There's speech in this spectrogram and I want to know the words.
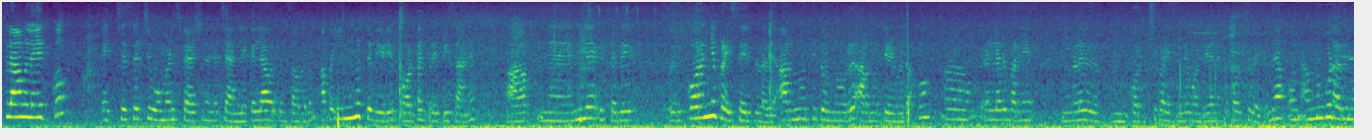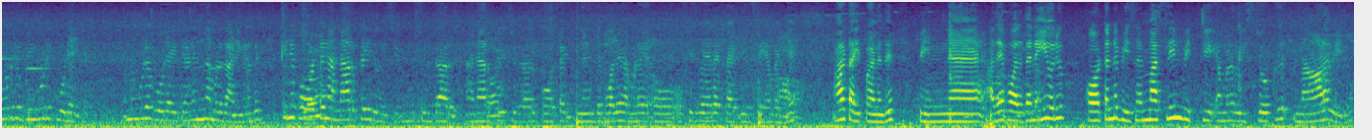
അസ്സാമലൈക്കും H S H women's fashion എന്ന ചാനലിലേക്ക് എല്ലാവർക്കും സ്വാഗതം. അപ്പൊ ഇന്നത്തെ വീഡിയോ കോട്ടൺ ത്രീ പീസ് ആണ്. ഇന്നലെ ഇട്ടത് ഒരു കുറഞ്ഞ പ്രൈസ് ആയിരിക്കുള്ളത് അറുന്നൂറ്റി തൊണ്ണൂറ് അറുന്നൂറ്റി എഴുപത് അപ്പം എല്ലാവരും പറഞ്ഞ് നിങ്ങൾ കുറച്ച് പൈസന്റെ കൊണ്ടുപോകാനൊക്കെ കുറച്ച് പൈസ. ഒന്നും കൂടെ ഒരു നൂറ് രൂപയും കൂടി കൂടിയായിരിക്കും. ഒന്നും കൂടെ കൂടിയായിട്ടാണ് ഇന്ന് നമ്മൾ കാണിക്കുന്നത് പിന്നെ കോട്ടൺ അനാർക്കലി ചോദിച്ചിരുന്നു ചുരിദാർ അനാർക്കലി ചുരിദാർ കോട്ടൺ ഇതുപോലെ നമ്മളെ ഓഫീസ് വെയർ ഒക്കെ ആയിട്ട് യൂസ് ചെയ്യാൻ പറ്റിയ ആ ടൈപ്പാണിത് പിന്നെ അതേപോലെ തന്നെ ഈ ഒരു കോട്ടന്റെ പീസ് മസ്ലിൻ വിറ്റ് നമ്മൾ റീസ്റ്റോക്ക് നാളെ വരും.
